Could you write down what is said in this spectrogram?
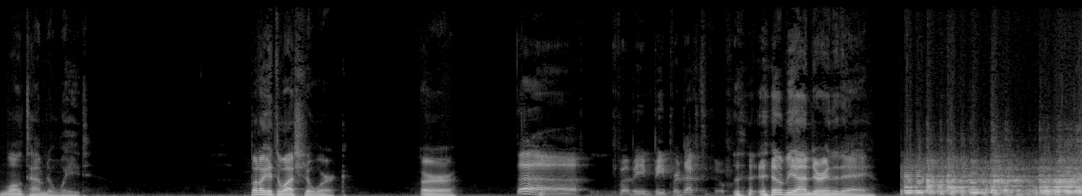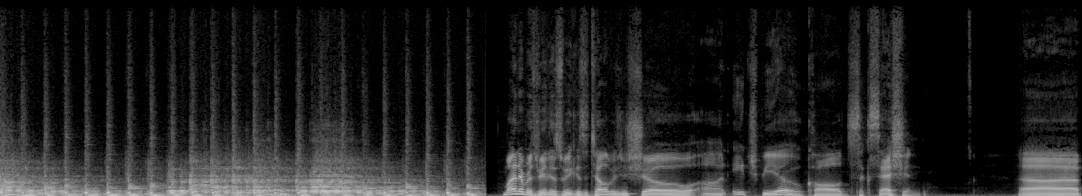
Long time to wait. But I get to watch it at work. Or Uh, be, be productive. it'll be on during the day. My number three this week is a television show on HBO called Succession. Uh,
